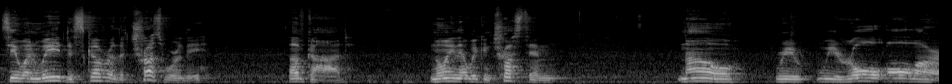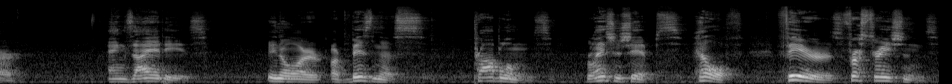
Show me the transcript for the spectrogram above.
See, when we discover the trustworthy of God, knowing that we can trust Him, now we, we roll all our anxieties, you know, our, our business, problems, relationships, health, fears, frustrations.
